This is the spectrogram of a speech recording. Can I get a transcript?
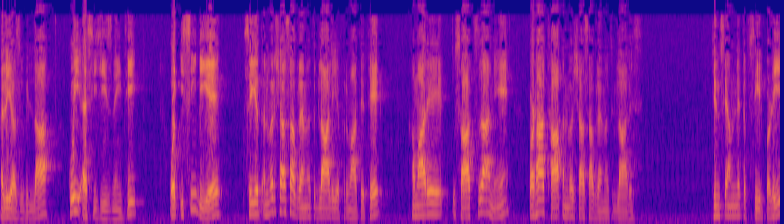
علی عزب اللہ کوئی ایسی چیز نہیں تھی۔ اور اسی لیے سید انور شاہ صاحب رحمت اللہ علیہ فرماتے تھے، ہمارے اساتذہ نے پڑھا تھا انور شاہ صاحب رحمت اللہ علیہ سے، جن سے ہم نے تفسیر پڑھی۔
